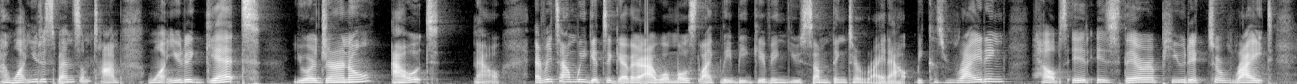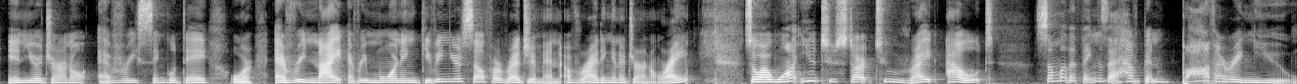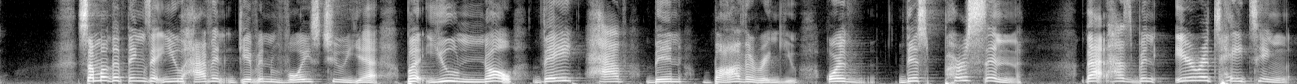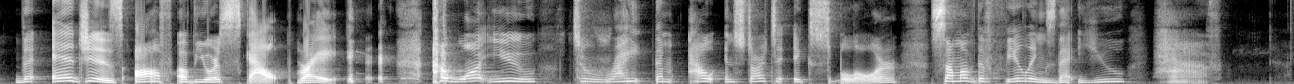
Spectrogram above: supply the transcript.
I want you to spend some time, I want you to get your journal out Now, every time we get together, I will most likely be giving you something to write out because writing helps. It is therapeutic to write in your journal every single day or every night, every morning, giving yourself a regimen of writing in a journal, right? So I want you to start to write out some of the things that have been bothering you. Some of the things that you haven't given voice to yet, but you know they have been bothering you. Or this person that has been irritating the edges off of your scalp, right? I want you to write them out and start to explore some of the feelings that you have.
